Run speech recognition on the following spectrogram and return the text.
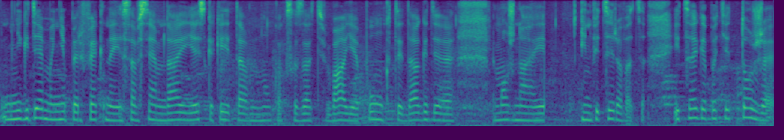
нигде мы не перфектные совсем, да, и есть какие-то, ну, как сказать, ваие пункты, да, где можно инфицироваться. И С-гепатит тоже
